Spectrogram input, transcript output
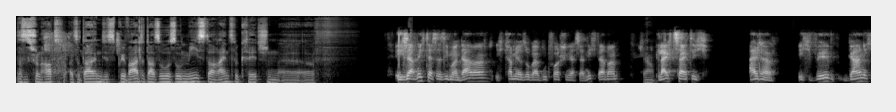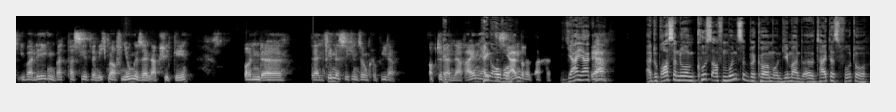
das ist schon hart. Also da in dieses Private da so, so mies da reinzukrätschen, äh, äh, ich sage nicht, dass der Simon da war. Ich kann mir sogar gut vorstellen, dass er nicht da war. ja. Gleichzeitig, Alter, ich will gar nicht überlegen, was passiert, wenn ich mal auf einen Junggesellenabschied gehe und äh, dann findest du dich in so einem Club wieder. Ob du dann da reinhältst, ist die andere Sache. Ja, ja, klar. Ja. Ja, du brauchst ja nur einen Kuss auf den Mund zu bekommen und jemand äh, teilt das Foto.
